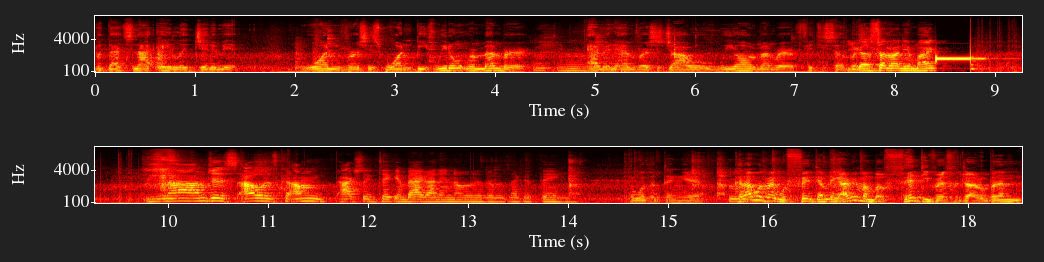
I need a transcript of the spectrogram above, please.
But that's not a legitimate one versus one beef. We don't remember Eminem versus Ja Rule. We all remember 50 Cent. You got versus something on your Rule. mind? Nah, I'm just, I was, I'm actually taken back. I didn't know that it was like a thing. It was a thing, yeah. Cause I was mm. right with 50. I'm like, I remember 50 versus Ja Rule, but then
